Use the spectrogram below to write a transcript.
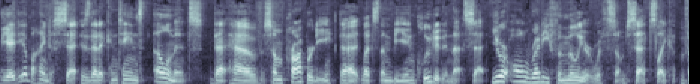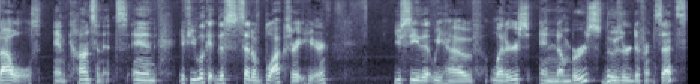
The idea behind a set is that it contains elements that have some property that lets them be included in that set. You are already familiar with some sets like vowels and consonants. And if you look at this set of blocks right here, you see that we have letters and numbers. Those are different sets.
